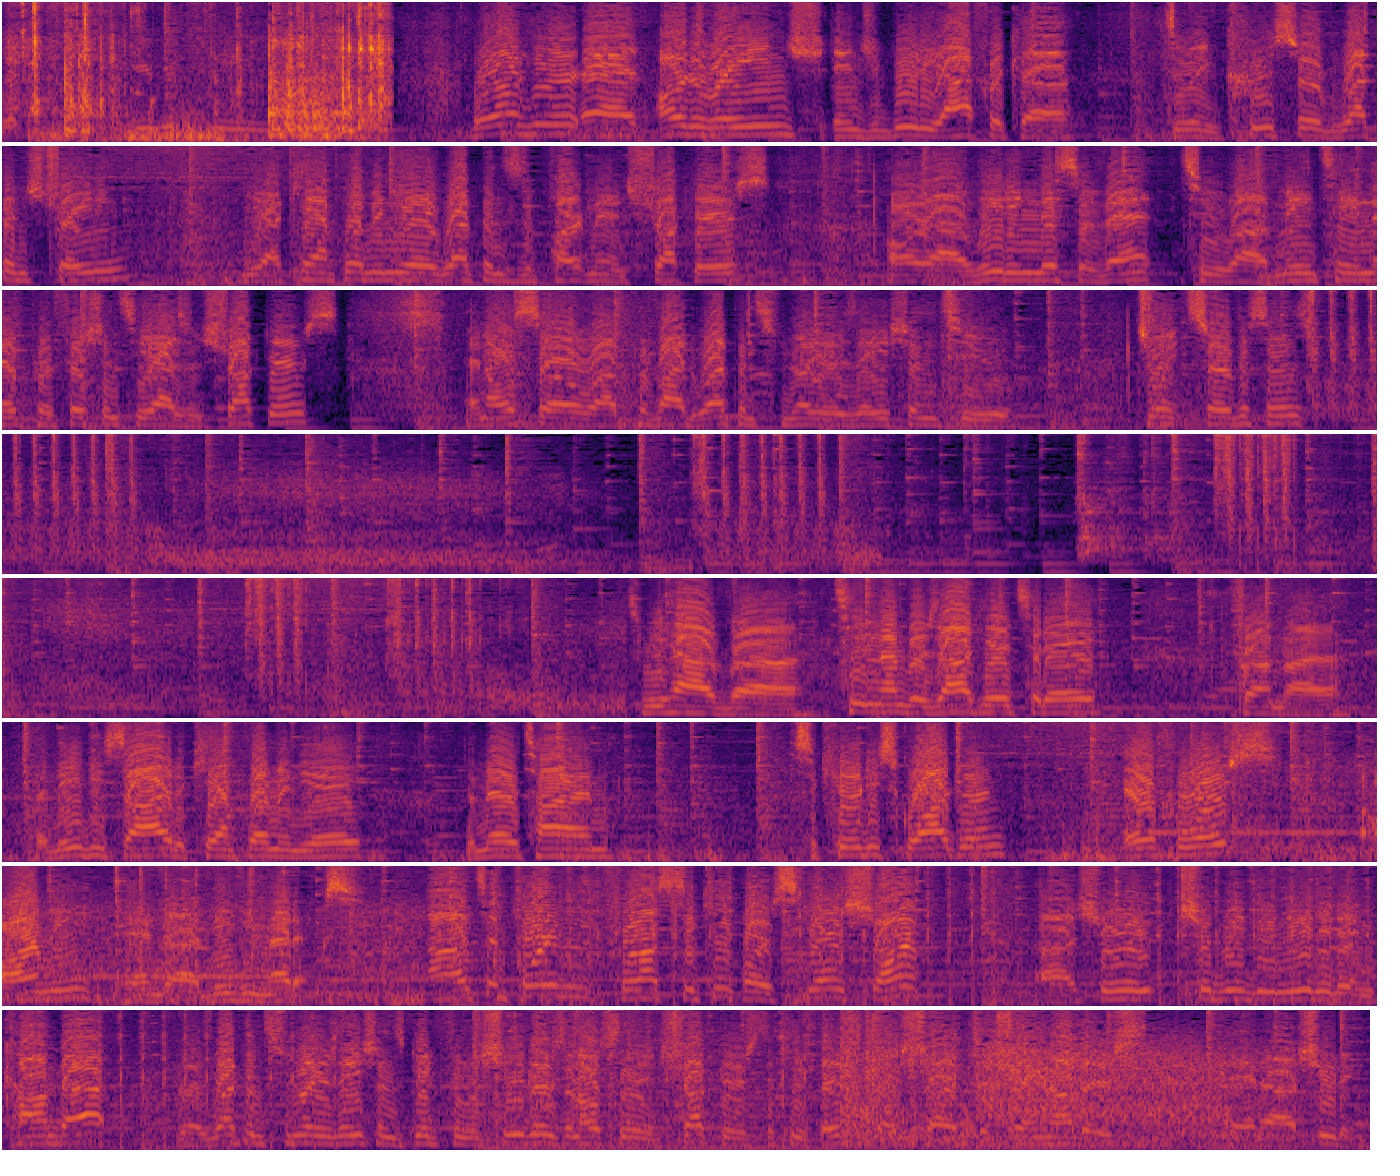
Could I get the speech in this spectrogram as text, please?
We're out here at Arta Range in Djibouti, Africa, doing crew serve weapons training. The uh, Camp Lemonnier Weapons Department instructors are uh, leading this event to uh, maintain their proficiency as instructors and also uh, provide weapons familiarization to joint services. We have uh, team members out here today from uh, the Navy side, the Camp Lemonnier, the Maritime Security Squadron, Air Force, Army, and uh, Navy medics. Uh, it's important for us to keep our skills sharp. Uh, should, we, should we be needed in combat, the weapons familiarization is good for the shooters and also the instructors to keep their skills sharp to train others in uh, shooting.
